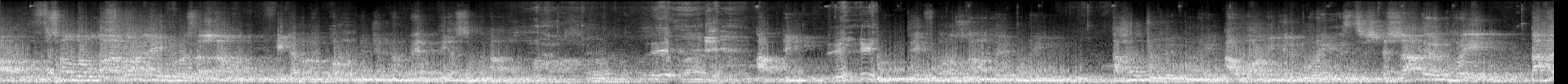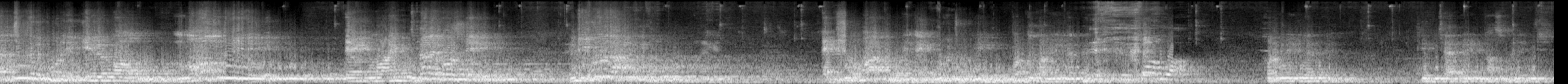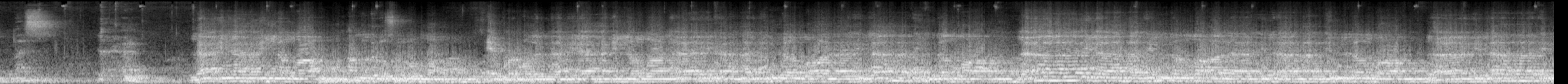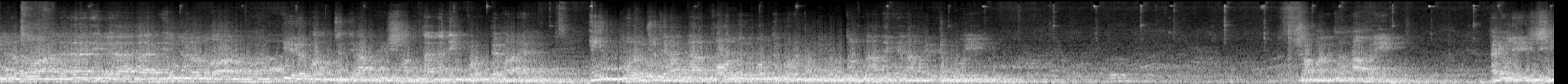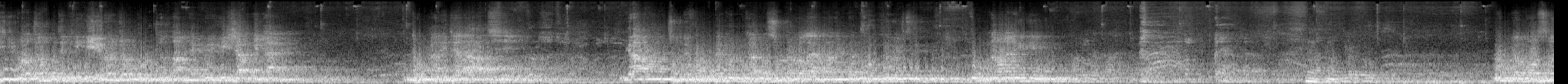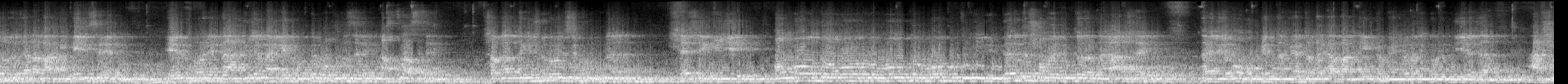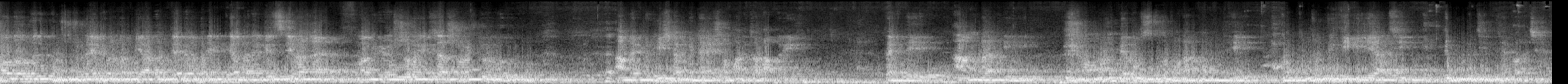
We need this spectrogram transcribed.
صلى الله عليه وسلم এটা হলো কলমের জন্য রেট দিয়া সুবহানাল্লাহ আপনি প্রত্যেক ফরজ নামাজের পরে তাহাজ্জুদের পরে আওয়ামিকের পরে ইশরাকের পরে তাহাজ্জুদের পরে এরকম মন দিয়ে এক মনে ধ্যানে বসে নিগুলা একশো বার করে লাগবে কত মিনিট লাগবে তিন চার মিনিট পাঁচ মিনিট ব্যাস لا إله إلا الله محمد رسول الله এরপর বলেন لا إله إلا الله لا إله إلا الله لا إله إلا الله لا إله إلا الله لا إله إلا الله لا إله إلا الله لا إله إلا الله এরকম যদি আপনি সন্তানানি করতে পারেন এরপরে যদি আপনার কলমের মধ্যে বাকি একটু করে দিয়ে যান। সময় করব। আমরা একটু হিসাব মিলাই সমান্ত হবে তাইলে আমরা কি সময় ব্যবস্থাপনার মধ্যে কতটুকু এগিয়ে আছি একটু করে চিন্তা করা যায়।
